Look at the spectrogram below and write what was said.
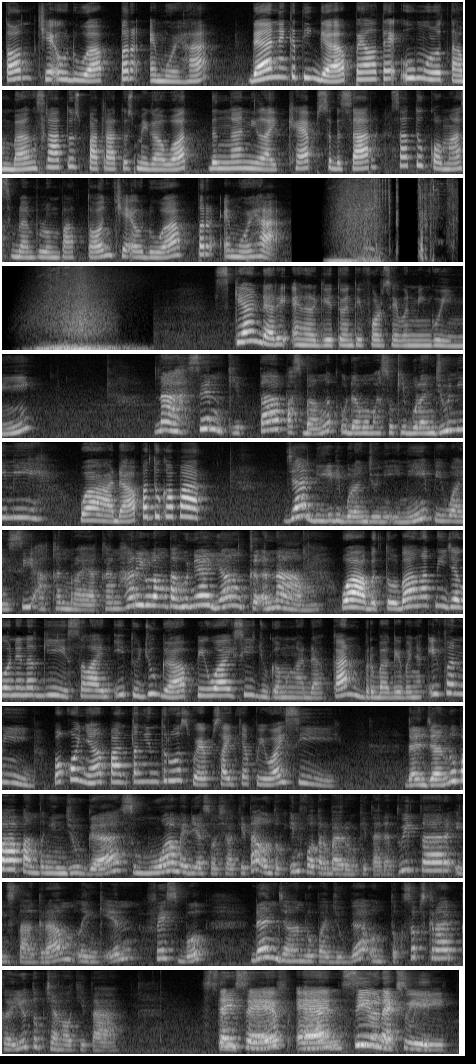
ton CO2 per MWH. Dan yang ketiga, PLTU mulut tambang 100-400 MW dengan nilai cap sebesar 1,94 ton CO2 per MWH. Sekian dari Energi 24/7 minggu ini. Nah, Sin, kita pas banget udah memasuki bulan Juni nih. Wah, ada apa tuh kapat? Jadi, di bulan Juni ini, PYC akan merayakan hari ulang tahunnya yang ke-6. Wah, betul banget nih jagoan energi. Selain itu juga, PYC juga mengadakan berbagai banyak event nih. Pokoknya pantengin terus websitenya PYC. Dan jangan lupa pantengin juga semua media sosial kita untuk info terbaru. Kita ada Twitter, Instagram, LinkedIn, Facebook, dan jangan lupa juga untuk subscribe ke YouTube channel kita. Stay safe and see you next week.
